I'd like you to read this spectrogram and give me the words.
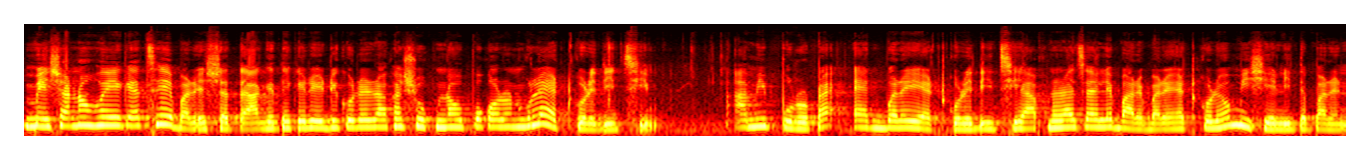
মেশানো হয়ে গেছে, এবার এর সাথে আগে থেকে রেডি করে রাখা শুকনো উপকরণগুলো অ্যাড করে দিচ্ছি। আমি পুরোটা একবারেই অ্যাড করে দিচ্ছি, আপনারা চাইলে বারে বারে অ্যাড করেও মিশিয়ে নিতে পারেন।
